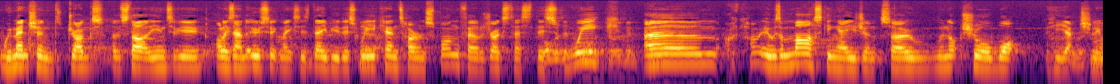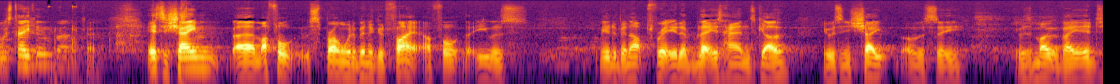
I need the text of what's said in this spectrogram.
we mentioned drugs at the start of the interview. Alexander Usyk makes his debut this weekend. Tyrone Spong failed a drugs test this week. It, um, it was a masking agent, so we're not sure what he actually was, was taking. Yeah. Okay. It's a shame. Um, I thought Sprong would have been a good fight. I thought that he was, he'd have been up for it. He'd have let his hands go. He was in shape. Obviously, he was motivated.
